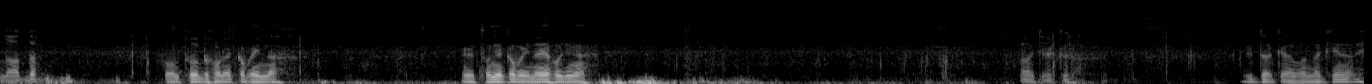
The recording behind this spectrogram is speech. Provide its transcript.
ਲੱਦ। ਹੁਣ ਤੋਂ ਦਿਖਾਉਣਾ ਕਬੈਨਾ। ਇੱਥੋਂ ਦੀਆਂ ਕਬੈਨਾ ਇਹੋ ਜਿਹੀਆਂ। ਆ ਚੈੱਕ ਕਰੋ। ਇੱਦਾਂ ਕੈਬਨ ਲੱਗੇ ਇਹਨਾਂ ਦੇ?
